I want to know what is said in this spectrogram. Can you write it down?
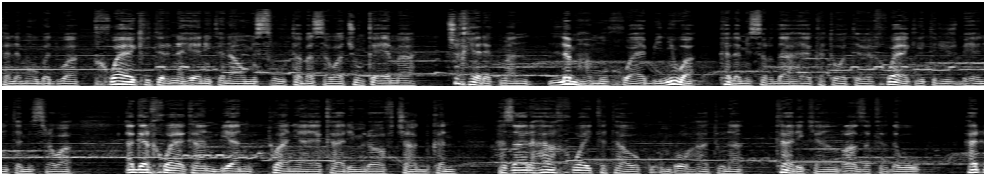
کە لەمەو بەدوا خوایەکی تر نەهێنیتە ناو میسر و تەبەسەوە چونکە ئێمە چ خێرێکمان لەم هەموو خوایە بینیوە کە لە میسردا هەیە کە تۆتەوێ خوایەکی تریش بهێنیتە میسرەوە ئەگەر خوایەکان بیان توانایە کاری مرۆڤ چاک بکەن هەزارەها خوای کە تاوەکو ئەمڕۆ هاتوونە کارێکیان ڕازە کردەوە و هەر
